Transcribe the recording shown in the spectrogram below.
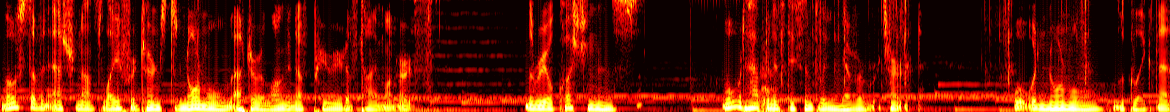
most of an astronaut's life returns to normal after a long enough period of time on Earth. The real question is, what would happen if they simply never returned? What would normal look like then?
